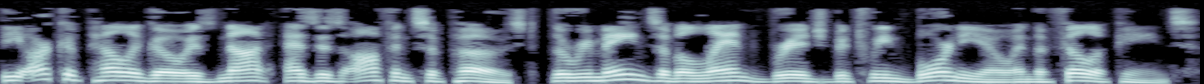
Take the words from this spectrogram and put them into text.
The archipelago is not, as is often supposed, the remains of a land bridge between Borneo and the Philippines.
